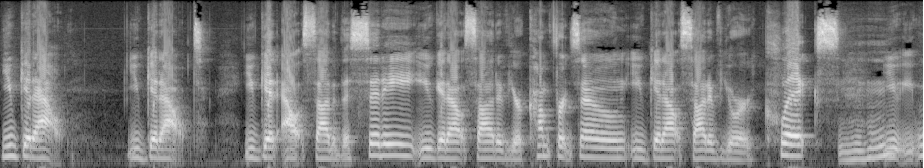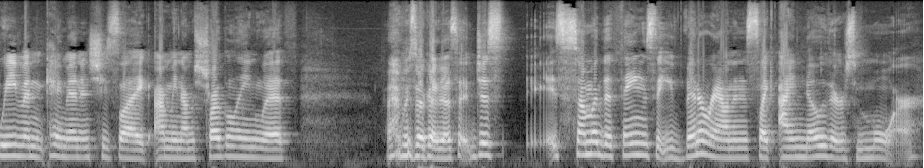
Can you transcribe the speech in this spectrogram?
you get out. You get out. You get outside of the city. You get outside of your comfort zone. You get outside of your cliques. Mm-hmm. You, we even came in and she's like, I mean, I'm struggling with, I was okay, that's it. Just it's some of the things that you've been around, and it's like, I know there's more.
